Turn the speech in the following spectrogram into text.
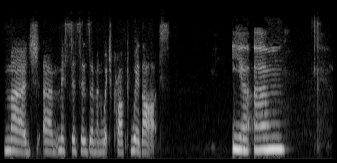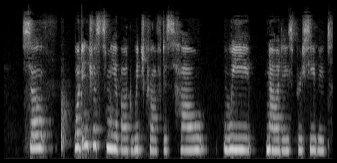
merge um, mysticism and witchcraft with art? Yeah. Um, so, what interests me about witchcraft is how we nowadays perceive it.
